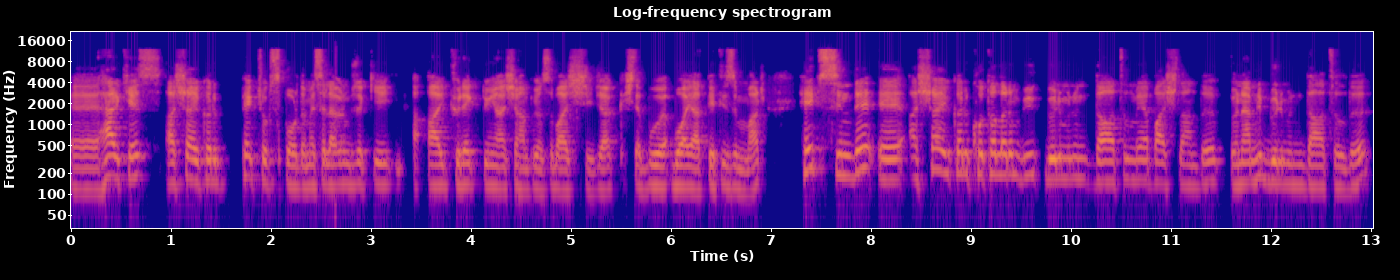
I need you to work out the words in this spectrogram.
E, herkes aşağı yukarı pek çok sporda mesela önümüzdeki ay kürek dünya şampiyonası başlayacak. İşte bu bu ay atletizm var. Hepsinde e, aşağı yukarı kotaların büyük bölümünün dağıtılmaya başlandığı, önemli bölümünün dağıtıldığı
